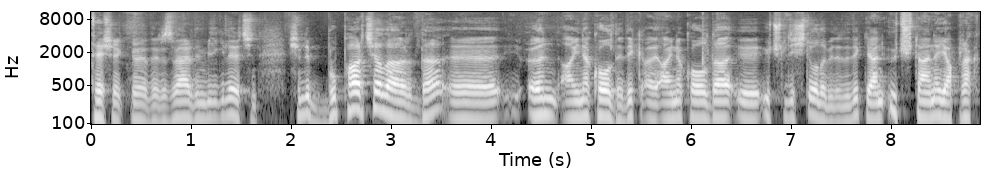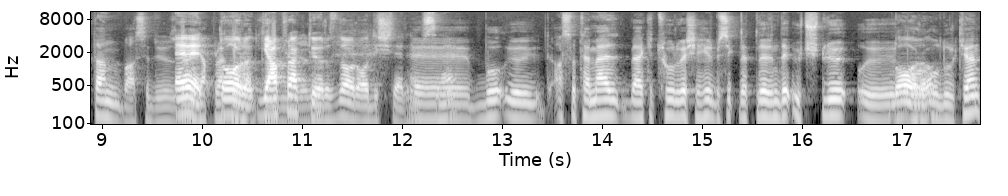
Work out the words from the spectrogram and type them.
Teşekkür ederiz verdiğin bilgiler için. Şimdi bu parçalarda e, ön ayna kol dedik. Ayna kolda e, üç dişli olabilir dedik. Yani üç tane yapraktan bahsediyoruz. Evet yani yaprak doğru. Yaprak diyoruz doğru o dişlerin hepsine. E, bu e, aslında temel belki tur ve şehir bisikletlerinde üçlü e, doğru. olurken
